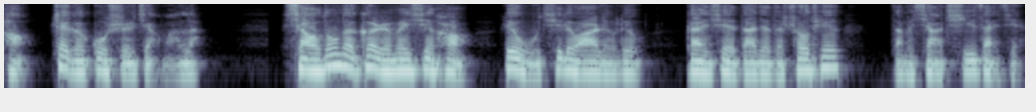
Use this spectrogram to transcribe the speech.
好，这个故事讲完了。小东的个人微信号六五七六二六六。感谢大家的收听，咱们下期再见。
